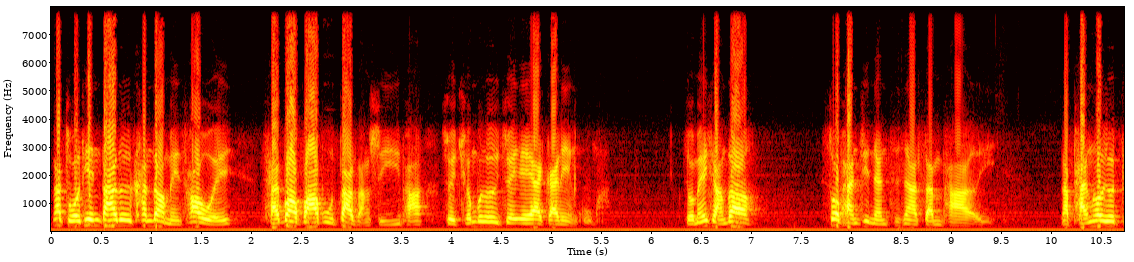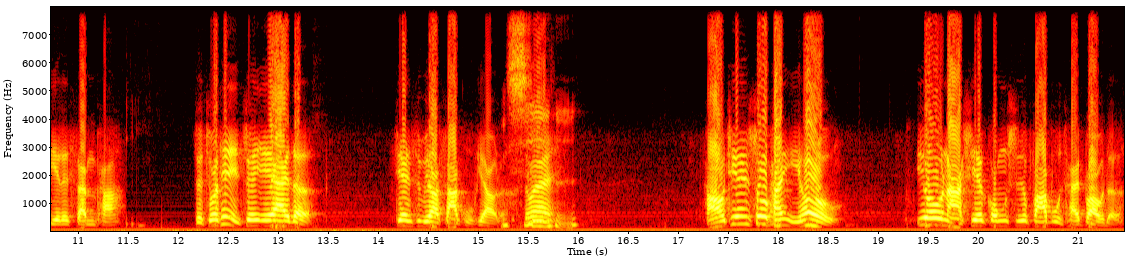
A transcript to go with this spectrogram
那昨天大家都看到美超微财报发布大涨十一趴，所以全部都是追 AI 概念股嘛。就没想到收盘竟然只剩下三趴而已。那盘后又跌了三趴，所以昨天你追 AI 的，今天是不是要杀股票了？对不对？好，今天收盘以后又有哪些公司发布财报的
